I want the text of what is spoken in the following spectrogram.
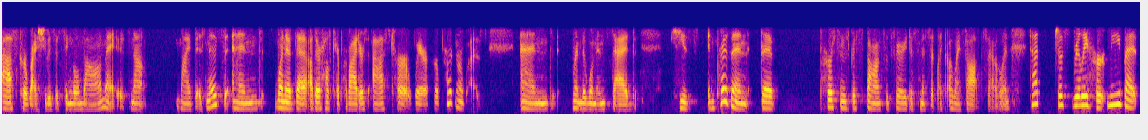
ask her why she was a single mom. I, it's not my business. And one of the other healthcare providers asked her where her partner was, and when the woman said he's in prison, the person's response was very dismissive, like, "Oh, I thought so," and that just really hurt me. But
